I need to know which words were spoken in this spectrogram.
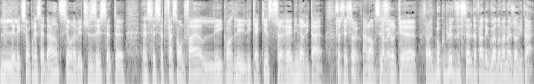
l'élection précédente, si on avait utilisé cette euh, cette façon de faire, les les, les caquistes seraient minoritaires. Ça, c'est sûr. Alors c'est sûr que Ça va être beaucoup plus difficile de faire des gouvernements majoritaires.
